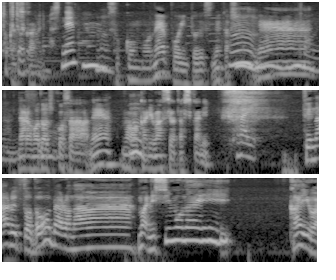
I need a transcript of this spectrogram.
特徴でもありますね。うん。うん。そこもねポイントですね。確かにうんそうね、なんですなるほど。彦さね。まあうん。わかりますよ、確かに。はい。ってなるとどうだろうなまあ西もない界隈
